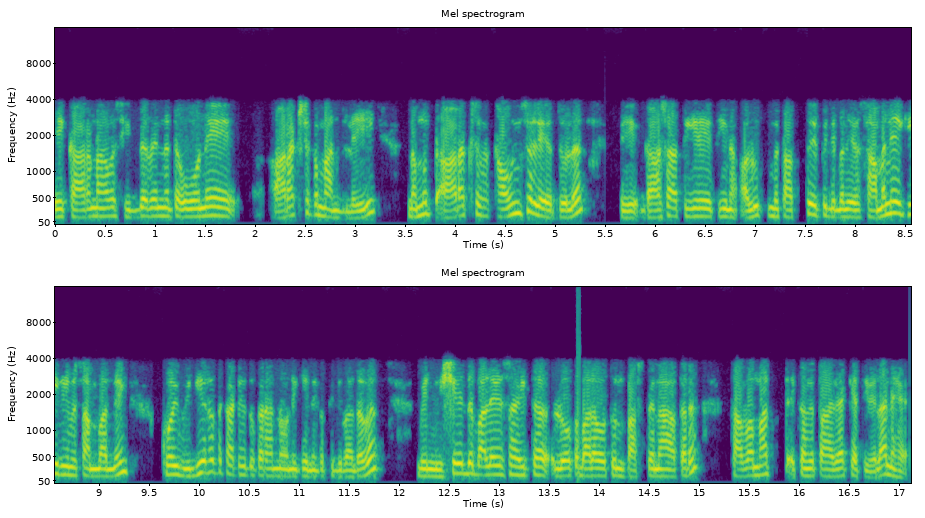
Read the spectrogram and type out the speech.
ඒ කාරණාව සිද්ධ වෙන්නට ඕනේ ආරක්ෂක මණ්ඩලයේ නමුත් ආරක්ෂක කවුන්සලය තුළ මේ ගාසා තීරයේ තියෙන අලුත්ම තත්ත්වය පිළිබඳව සමනය කිරීම සම්බන්ධයෙන් කොයි විදිහටද කටයුතු කරන්න ඕනේ කියන එක පිළිබඳව මේ නිෂේධ බලය සහිත ලෝක බලවතුන් පස් දෙනා අතර තවමත් එකඟතාවයක් ඇති වෙලා නැහැ.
